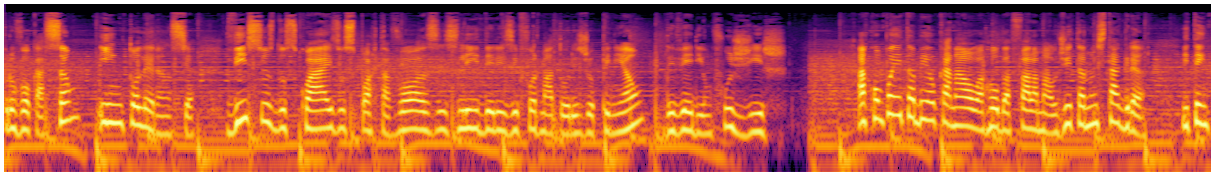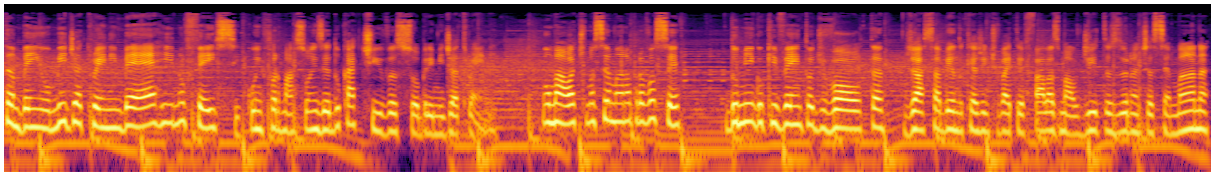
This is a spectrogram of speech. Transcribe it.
provocação e intolerância, vícios dos quais os porta-vozes, líderes e formadores de opinião deveriam fugir. Acompanhe também o canal Fala Maldita no Instagram e tem também o Media Training BR no Face, com informações educativas sobre Media Training. Uma ótima semana para você. Domingo que vem estou de volta, já sabendo que a gente vai ter falas malditas durante a semana,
